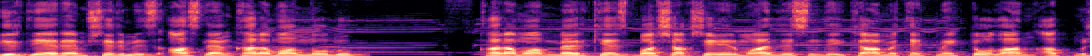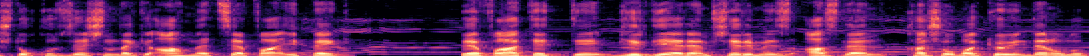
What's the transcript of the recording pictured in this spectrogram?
Bir diğer hemşerimiz aslen Karamanlı olup Karaman Merkez Başakşehir mahallesinde ikamet etmekte olan 69 yaşındaki Ahmet Sefa İpek vefat etti. Bir diğer hemşerimiz aslen Kaşoba köyünden olup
